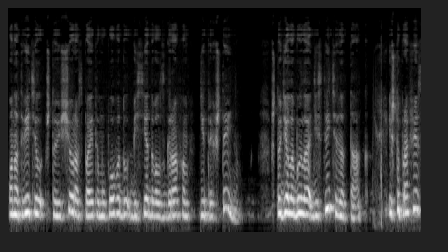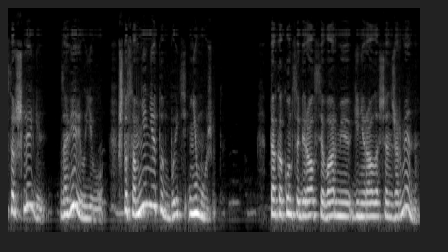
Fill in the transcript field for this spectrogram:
Он ответил, что еще раз по этому поводу беседовал с графом Дитрихштейном, что дело было действительно так, и что профессор Шлегель заверил его, что сомнения тут быть не может. Так как он собирался в армию генерала Шен-Жермена,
